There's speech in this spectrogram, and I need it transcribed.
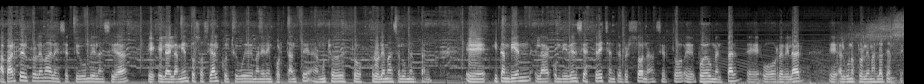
aparte del problema de la incertidumbre y la ansiedad, eh, el aislamiento social contribuye de manera importante a muchos de estos problemas de salud mental. Eh, y también la convivencia estrecha entre personas, ¿cierto? puede aumentar o revelar algunos problemas latentes.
